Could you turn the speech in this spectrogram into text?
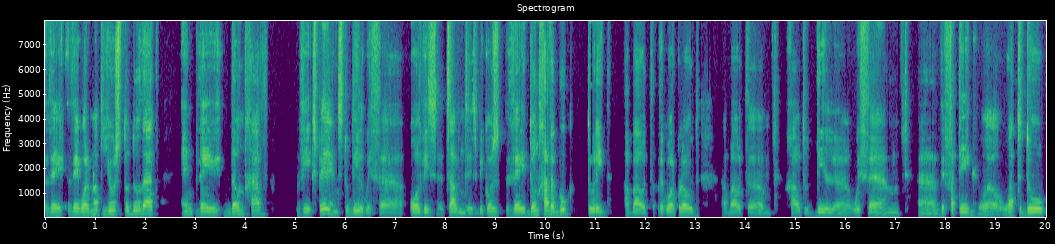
they they were not used to do that and they don't have the experience to deal with uh, all these challenges because they don't have a book to read about the workload about um, how to deal uh, with um, uh, the fatigue, uh, what to do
